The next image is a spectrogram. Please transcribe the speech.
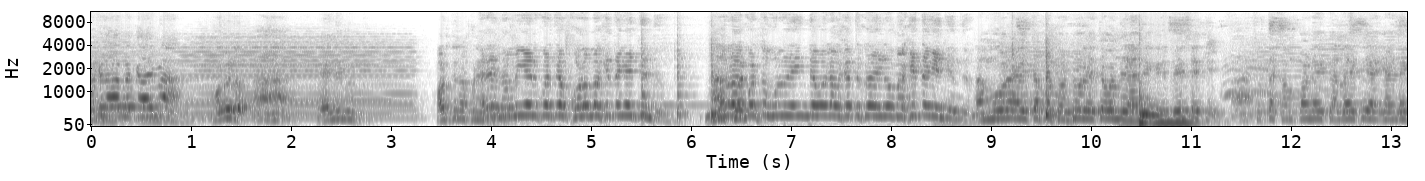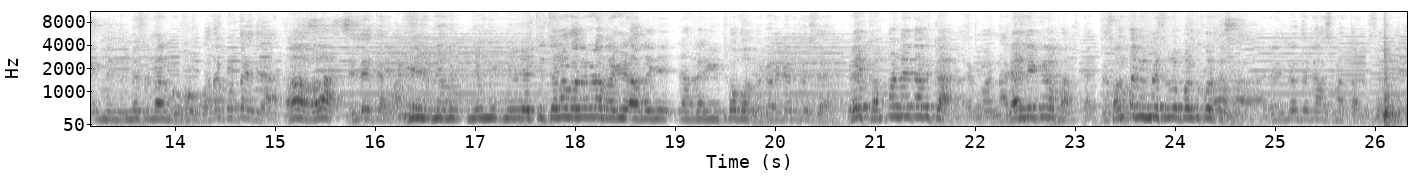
ಮಗಳಾಗ್ಬೇಕ ಆಯ್ಮ ಮಗಳು. ನಿಮ್ಗೆ ಹೊಡ್ತೀನಪ್ಪ ನಮಗೆ ನಿಮ್ಗೆ. ನಮಗೇನು ಕೊಡ್ತೇವೆ ಕೊಡೋ ನಾನು ಕೊಟ್ಟು ಊರ ಹಿಂದೆ ಹೋಗಲ್ ಕತ್ತಕೊ ಇರೋ ಮಕ್ಕಿದ್ದಂಗೆ ನಮ್ಮೂರ ಐತಪ್ಪ ದೊಡ್ಡೂರ ಐತೆ ಒಂದು ಎರಡು ಎಕರೆ ಬೇಸ್ ಐತಿ. ಸುತ್ತ ಕಂಪೌಂಡ್ ಐತೆ ಎಲ್ಲ ಐತಿ ಎರಡು ಎಕರೆ ನಿಮ್ಮ ಹೆಸರು ಮೇಲೆ ಮಾಡ್ಕೊ. ಹೊಲ ಕೊಡ್ತಾ ಇದೀಯಾ? ಹಾ ಹೊಲ ಎಲ್ಲೈತಪ್ಪ ನೀವು ನೀವು ಎಷ್ಟು ಜನ ಹೋದ್ರು ಕೂಡ ಅದ್ರಾಗಿ ಅದ್ರಾಗ ಅದ್ರಾಗಿ ಇಟ್ಕೋಬಹುದು ಏ ಕಂಪೌಂಡ್ ಐತೆ ಅದಕ್ಕ. ಎರಡು ಎಕರೆಪ್ಪ ಸ್ವಂತ ನಿಮ್ಮ ಹೆಸರು ಬರೆದು ಕೊಡ್ತೀವಿ. ಅರೆ ಇನ್ನೊಂದು ಡ್ಯಾನ್ಸ್ ಮಾತಾಡು ಸಂಗೀತ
